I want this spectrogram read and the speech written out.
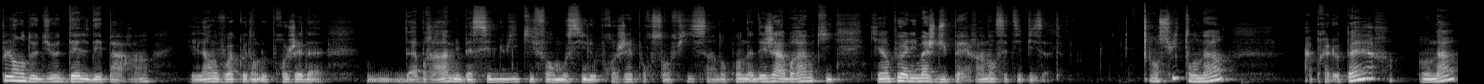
plan de Dieu dès le départ. Hein. Et là, on voit que dans le projet d'Abraham, eh c'est lui qui forme aussi le projet pour son fils. Donc on a déjà Abraham qui est un peu à l'image du Père dans cet épisode. Ensuite, on a, après le père, on a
